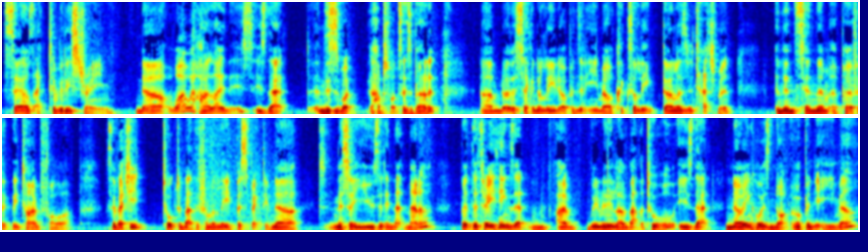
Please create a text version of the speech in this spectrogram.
Sales Activity Stream. Now, why we're highlighting this is that, and this is what HubSpot says about it. Um, know the second a lead opens an email, clicks a link, downloads an attachment, and then send them a perfectly timed follow up. So I've actually talked about this from a lead perspective. Now, to necessarily use it in that manner, but the three things that I we really love about the tool is that knowing who has not opened your email,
